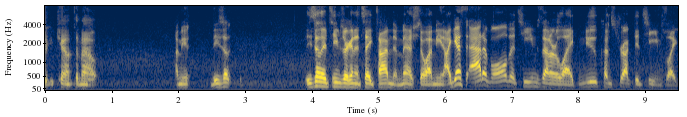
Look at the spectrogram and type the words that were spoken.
how you count them out. I mean, these are these other teams are going to take time to mesh. So I mean, I guess out of all the teams that are like new constructed teams, like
